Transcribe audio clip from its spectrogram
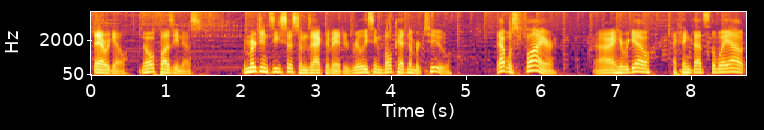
There we go. No fuzziness. Emergency systems activated, releasing bulkhead number two. That was fire. All right, here we go. I think that's the way out.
